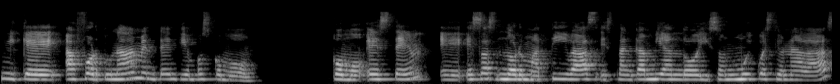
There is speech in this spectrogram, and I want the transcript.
y que afortunadamente en tiempos como como este, eh, esas normativas están cambiando y son muy cuestionadas,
